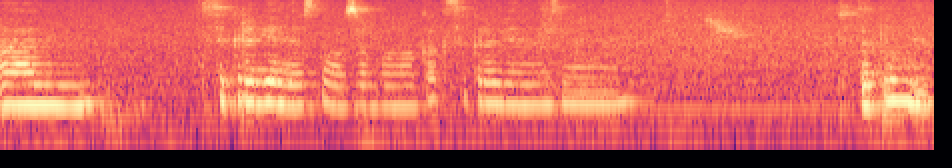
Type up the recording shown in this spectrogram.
Ähm, сокровенное снова забыла. Как сокровенное знание? Кто-то помнит?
